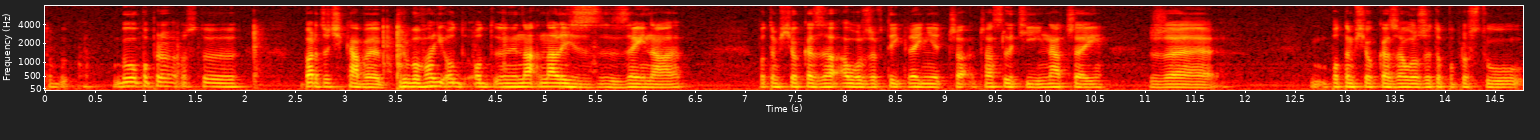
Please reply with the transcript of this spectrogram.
To by, było po prostu bardzo ciekawe. Próbowali od, od, na, znaleźć z- Zeyna. Potem się okazało, że w tej krainie cza, czas leci inaczej, że potem się okazało, że to po prostu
